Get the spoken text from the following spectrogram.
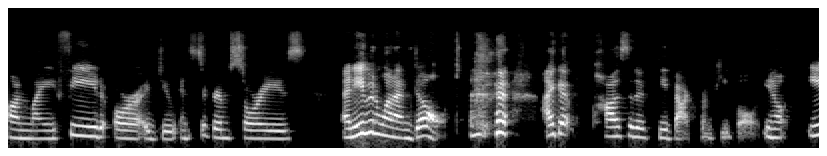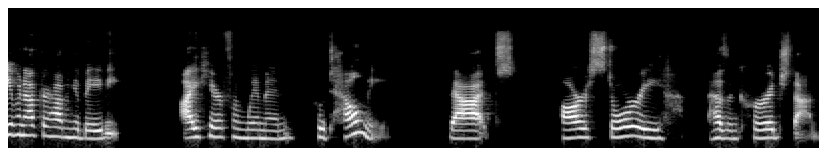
on my feed or I do Instagram stories, and even when I don't, I get positive feedback from people. You know, even after having a baby, I hear from women who tell me that our story has encouraged them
